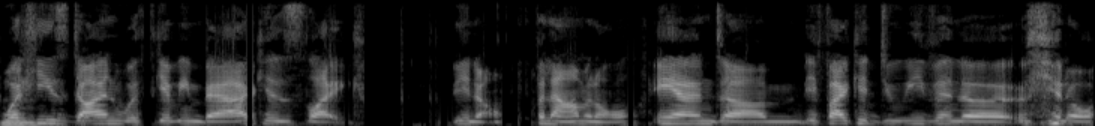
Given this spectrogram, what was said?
what mm-hmm. he's done with giving back is like, you know, phenomenal. And um, if I could do even a, you know,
